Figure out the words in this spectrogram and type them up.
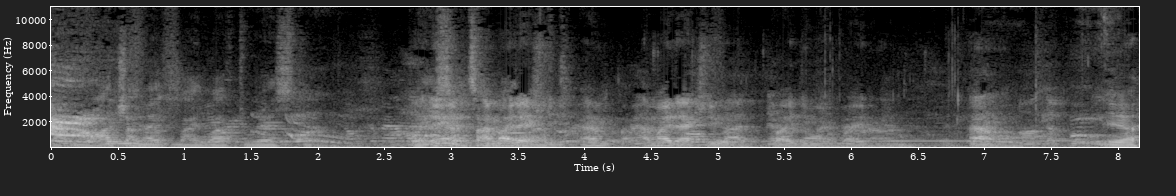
that watch on like, my left wrist. Or, I like, think sits I, I on my might actually, I, I might actually probably do my right arm. I don't know. Yeah.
